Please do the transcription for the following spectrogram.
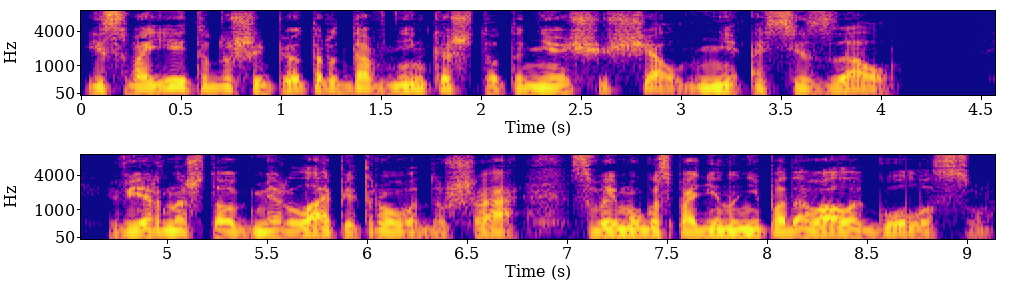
И своей-то души Петр давненько что-то не ощущал, не осязал. Верно, что обмерла Петрова душа, своему господину не подавала голосу.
